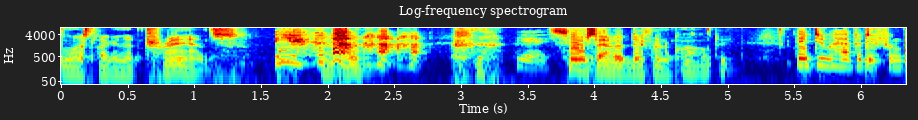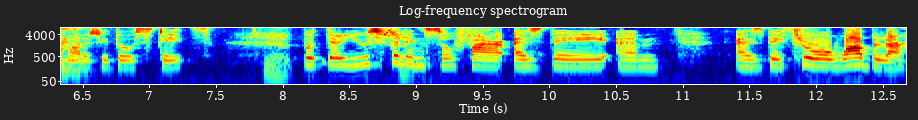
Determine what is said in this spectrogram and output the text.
almost like in a trance. Yeah. yes. Seems to have a different quality. They do have a different quality, those states. Yeah. But they're useful So- insofar as they um, as they throw a wobbler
